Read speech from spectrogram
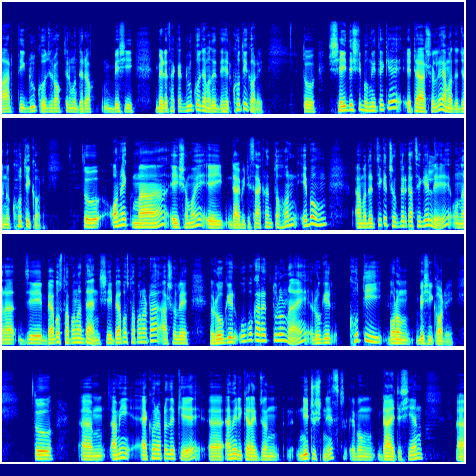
বাড়তি গ্লুকোজ রক্তের মধ্যে রক বেশি বেড়ে থাকা গ্লুকোজ আমাদের দেহের ক্ষতি করে। তো সেই দৃষ্টিভঙ্গি থেকে এটা আসলে আমাদের জন্য ক্ষতিকর। তো অনেক মা এই সময় এই ডায়াবেটিসে আক্রান্ত হন এবং আমাদের চিকিৎসকদের কাছে গেলে ওনারা যে ব্যবস্থাপনা দেন, সেই ব্যবস্থাপনাটা আসলে রোগীর উপকারের তুলনায় রোগীর ক্ষতি বরং বেশি করে। তো আমি এখন আপনাদেরকে আমেরিকার একজন নিউট্রিশনিস্ট এবং ডায়েটিশিয়ান আ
